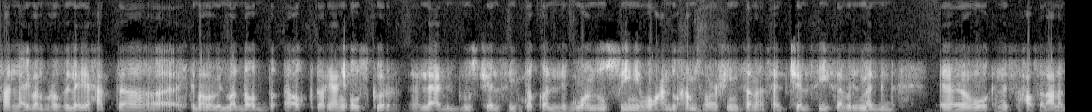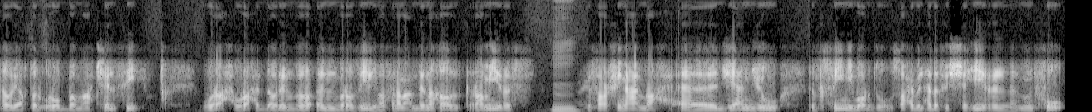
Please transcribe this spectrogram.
فاللعيبة البرازيلية حتى اهتمامها بالمادة أكتر. يعني أوسكار لاعب البلوز تشيلسي انتقل لجوانزو الصيني وهو عنده 25 سنة ساب تشيلسي ساب المجد آه، وهو كان لسه حاصل على دوري أبطال أوروبا مع تشيلسي وراح وراح الدوري البرازيلي. مثلا عندنا هالك راميرس 29 عام راح آه، جيان جو الصيني برضو صاحب الهدف الشهير اللي من فوق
